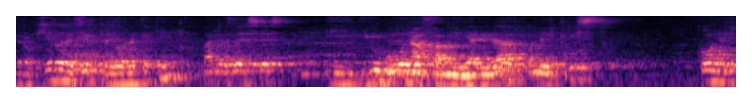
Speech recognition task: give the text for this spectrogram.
Pero quiero decir que lo repetí varias veces y, hubo una familiaridad con el Cristo, con el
